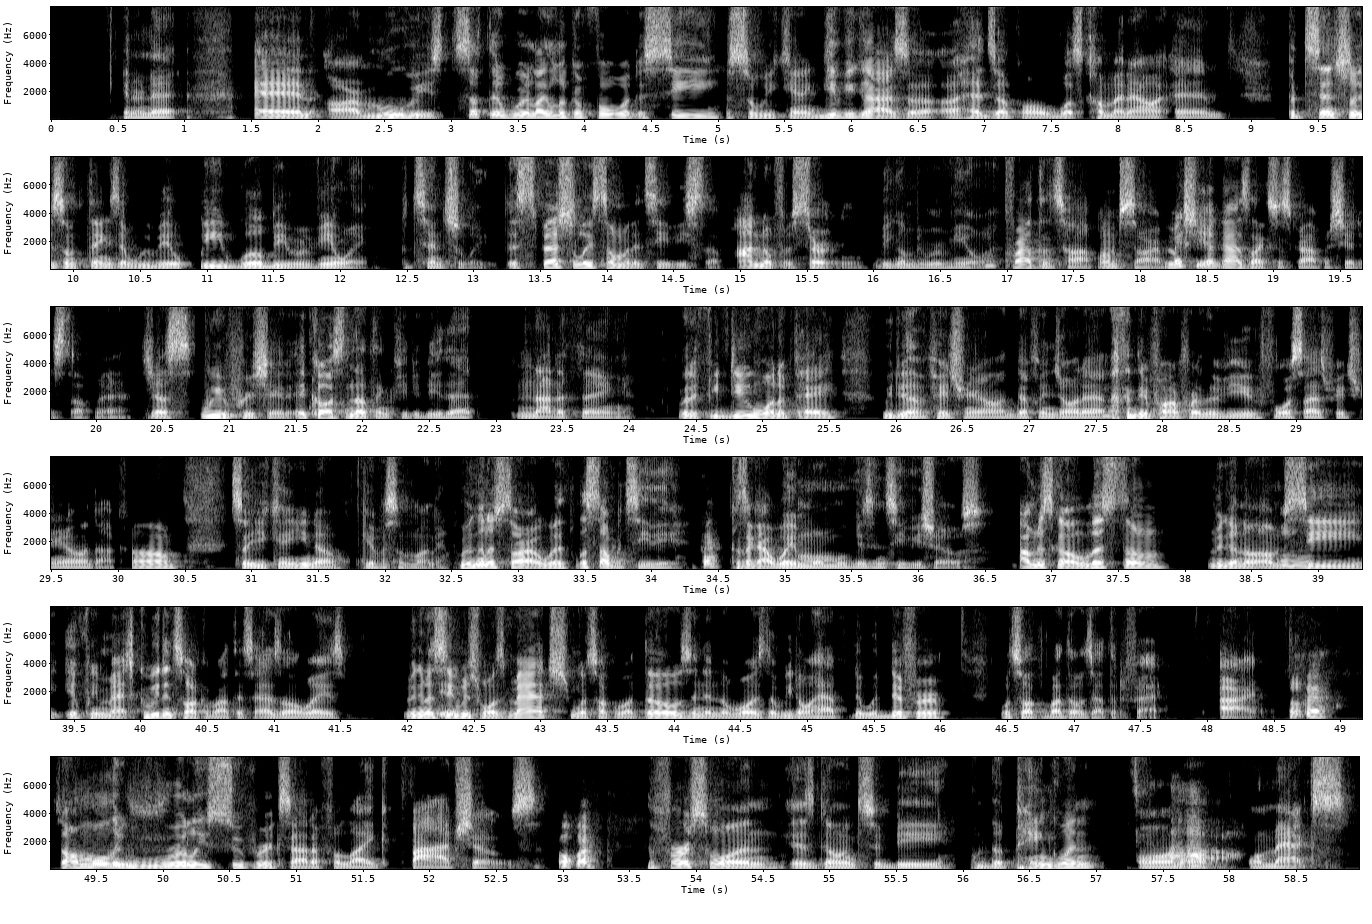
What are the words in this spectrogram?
internet, and our movies, stuff that we're like looking forward to see, so we can give you guys a, a heads up on what's coming out and potentially some things that we will we will be reviewing potentially, especially some of the TV stuff. I know for certain we're gonna be reviewing. For at the top, I'm sorry. Make sure you guys like, subscribe, and share this stuff, man. Just we appreciate it. It costs nothing for you to do that. Not a thing. But if you do want to pay, we do have a Patreon. Definitely join that. the upon further view, forward slash patreon.com. So you can, you know, give us some money. We're gonna start with let's start with TV. Because I got way more movies and TV shows. I'm just gonna list them. We're gonna um mm-hmm. see if we match. Cause we didn't talk about this as always. We're gonna see yeah. which ones match. We're gonna talk about those, and then the ones that we don't have that would differ, we'll talk about those after the fact. All right. Okay. So I'm only really super excited for like five shows. Okay. The first one is going to be the Penguin on ah. uh, on Max.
